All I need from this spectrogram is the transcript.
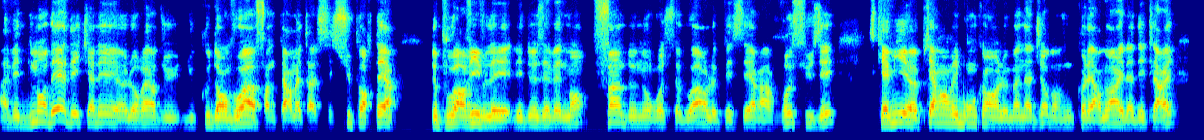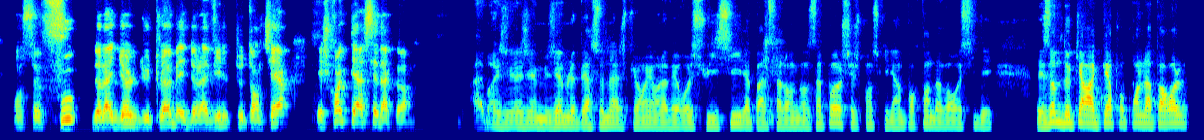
avait demandé à décaler euh, l'horaire du, coup d'envoi afin de permettre à ses supporters de pouvoir vivre les, deux événements. Fin de non-recevoir, le PCR a refusé, ce qui a mis euh, Pierre-Henri Broncan, le manager, dans une colère noire. Il a déclaré On se fout de la gueule du club et de la ville tout entière. Et je crois que tu es assez d'accord. Ah, j'aime, le personnage. Pierre on l'avait reçu ici, il n'a pas sa langue dans sa poche. Et je pense qu'il est important d'avoir aussi des, hommes de caractère pour prendre la parole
